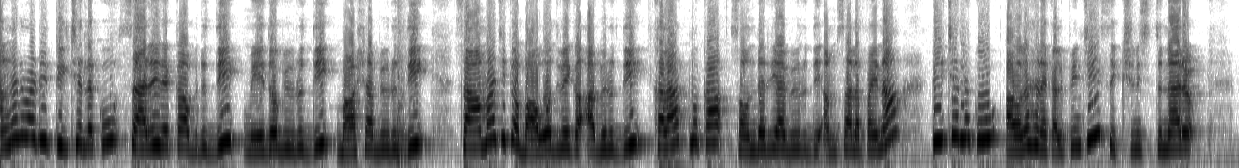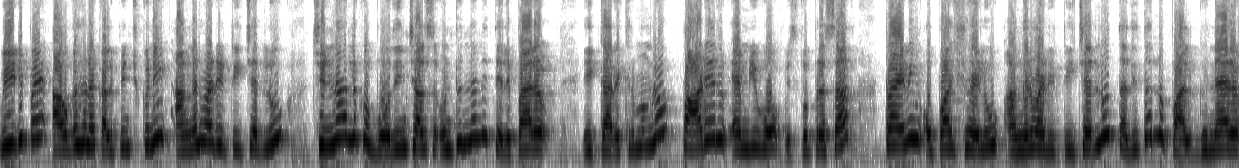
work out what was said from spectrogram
అంగన్వాడీ టీచర్లకు శారీరక అభివృద్ధి మేధోభివృద్ధి భాషాభివృద్ధి సామాజిక భావోద్వేగ అభివృద్ధి కళాత్మక సౌందర్యాభివృద్ధి అంశాలపైన టీచర్లకు అవగాహన కల్పించి శిక్షణిస్తున్నారు. వీటిపై అవగాహన కల్పించుకుని అంగన్వాడీ టీచర్లు చిన్నారులకు బోధించాల్సి ఉంటుందని తెలిపారు. ఈ కార్యక్రమంలో పాడేరు ఎంఈఓ విశ్వప్రసాద్ ట్రైనింగ్ ఉపాధ్యాయులు అంగన్వాడీ టీచర్లు తదితరులు పాల్గొన్నారు.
